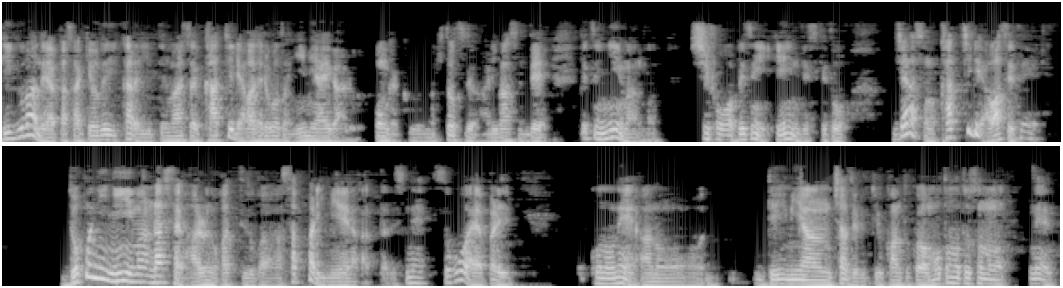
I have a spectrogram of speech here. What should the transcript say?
ビッグバンドやっぱ先ほどから言ってましたが、かっちり合わせることに意味合いがある音楽の一つではありますんで、別にニーマンの手法は別にいいんですけど、じゃあそのかっちり合わせて、どこにニーマンらしさがあるのかっていうところがさっぱり見えなかったですね。そこはやっぱり、このね、あの、デイミアン・チャゼルっていう監督はもともとそのね、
